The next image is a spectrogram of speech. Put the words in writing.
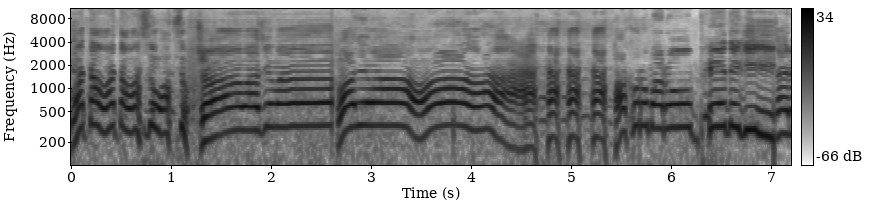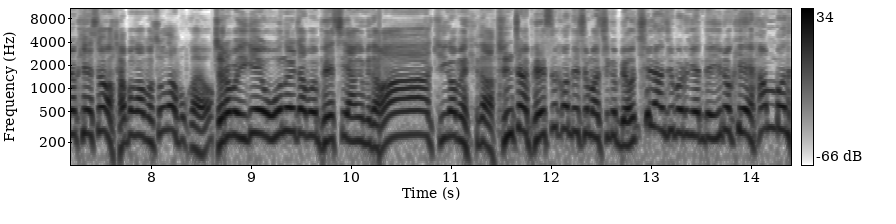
왔다 왔다 왔어 왔어. 자 마지막 마지막. 아, 밖으로 바로 패대기. 자 이렇게 해서 잡은 거 한번 쏟아볼까요? 자 여러분 이게 오늘 잡은 베스 양입니다. 와 기가 막히다. 진짜 베스 컨텐츠만 지금 며칠 한지 모르겠는데 이렇게 한 번에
